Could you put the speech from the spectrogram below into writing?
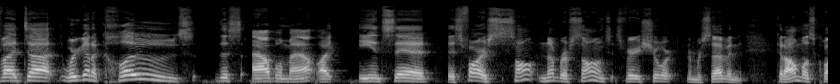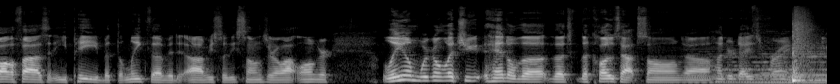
but uh, we're going to close this album out like Ian said, as far as song, number of songs, it's very short. Number seven could almost qualify as an EP, but the length of it, obviously, these songs are a lot longer. Liam, we're going to let you handle the the, the closeout song, uh, "100 Days of Rain."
